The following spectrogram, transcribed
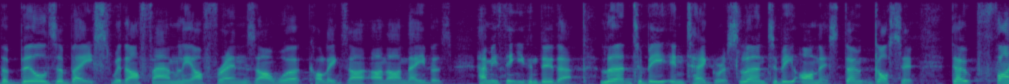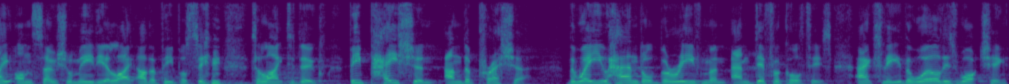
that builds a base with our family, our friends, our work colleagues, our, and our neighbors. How many think you can do that? Learn to be integrous, learn to be honest, don't gossip, don't fight on social media like other people seem to like to do. Be patient under pressure the way you handle bereavement and difficulties. Actually, the world is watching.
